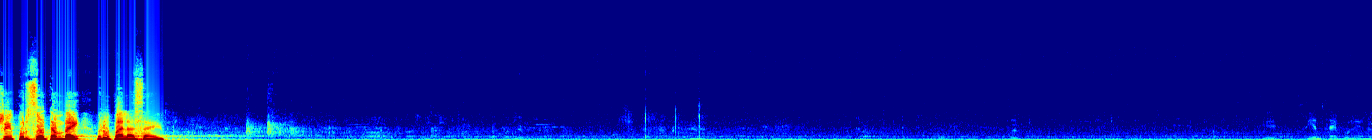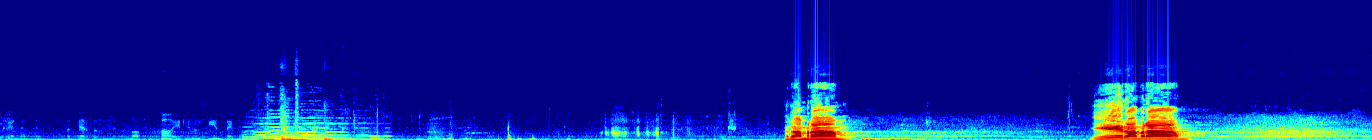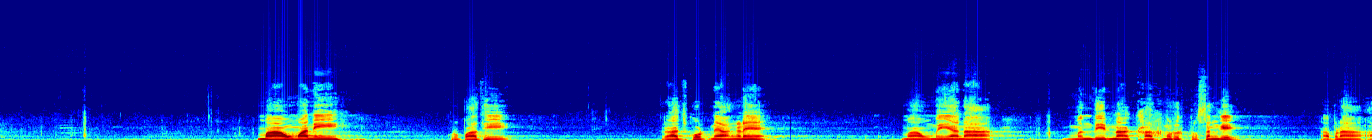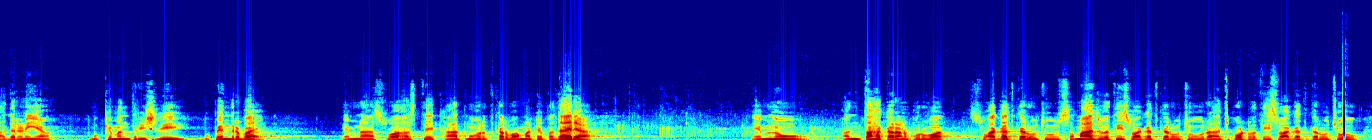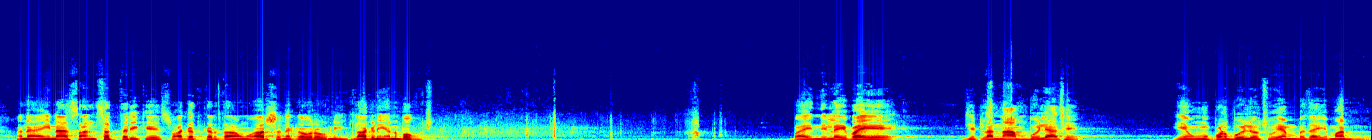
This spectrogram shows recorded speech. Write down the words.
શ્રી પુરુષોત્તમભાઈ રૂપાલા સાહેબ. રામ રામ. એ રામ રામ. માં ઉમાની કૃપાથી રાજકોટને આંગણે મા ઉમૈયાના મંદિરના ખાતમુહૂર્ત પ્રસંગે આપણા આદરણીય મુખ્યમંત્રી શ્રી ભૂપેન્દ્રભાઈ એમના સ્વહસ્તે ખાતમુહૂર્ત કરવા માટે પધાર્યા. એમનું અંતઃકરણપૂર્વક સ્વાગત કરું છું, સમાજ વતી સ્વાગત કરું છું, રાજકોટ વતી સ્વાગત કરું છું અને અહીંના સાંસદ તરીકે સ્વાગત કરતા હું હર્ષ અને ગૌરવની લાગણી અનુભવું છું. ભાઈ, નિલયભાઈએ જેટલા નામ બોલ્યા છે, એ હું પણ બોલ્યો છું, એમ બધાએ માનવું.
